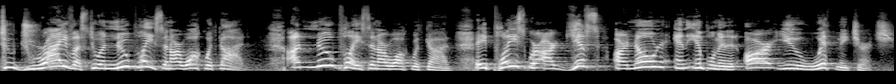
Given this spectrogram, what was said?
to drive us to a new place in our walk with God. A new place in our walk with God. A place where our gifts are known and implemented. Are you with me, church?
